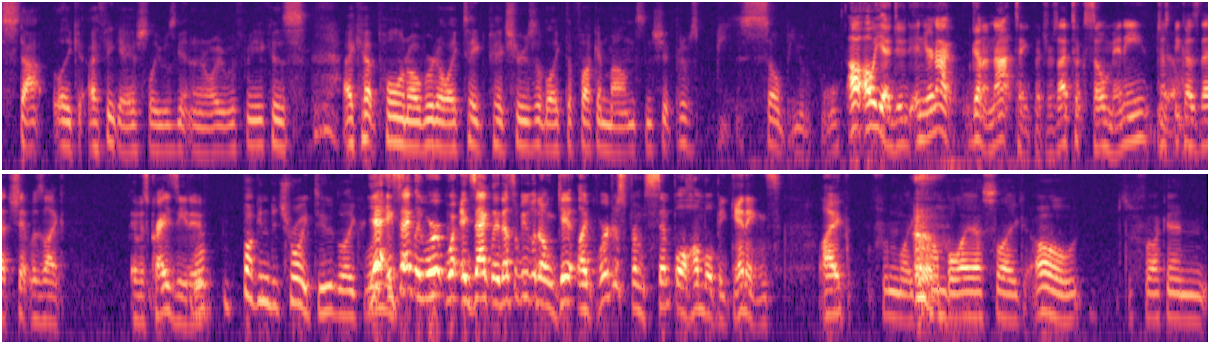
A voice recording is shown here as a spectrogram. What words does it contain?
stop. Like I think Ashley was getting annoyed with me because I kept pulling over to like take pictures of like the fucking mountains and shit. But it was be- so beautiful. Oh, oh yeah, dude. And you're not gonna not take pictures. I took so many just Yeah. because that shit was like, it was crazy, dude. We're fucking Detroit, dude. Like Yeah, exactly. We're, we're exactly. That's what people don't get. Like we're just from simple, humble beginnings. Like from like humble ass like oh, fucking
